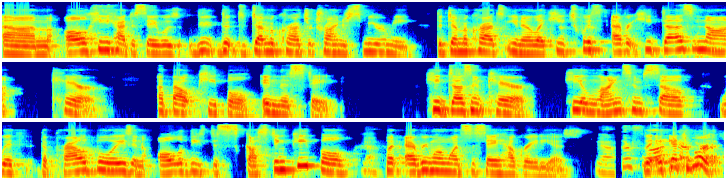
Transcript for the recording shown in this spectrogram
um, all he had to say was the, the, the, Democrats are trying to smear me. The Democrats, you know, like he twists every, he does not care about people in this state. He doesn't care. He aligns himself with the Proud Boys and all of these disgusting people, yeah. but everyone wants to say how great he is. Yeah, they're flying it gets worse.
